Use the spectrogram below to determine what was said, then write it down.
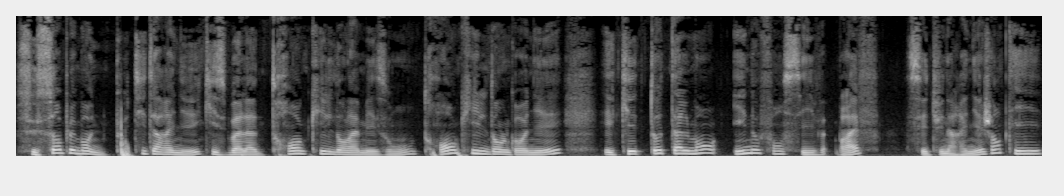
C'est simplement une petite araignée qui se balade tranquille dans la maison, tranquille dans le grenier et qui est totalement inoffensive. Bref, c'est une araignée gentille.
